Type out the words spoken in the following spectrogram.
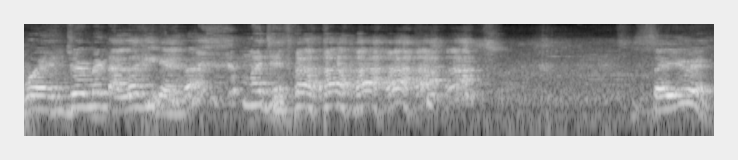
वो एंजॉयमेंट अलग ही है ना? मज़े सही में।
